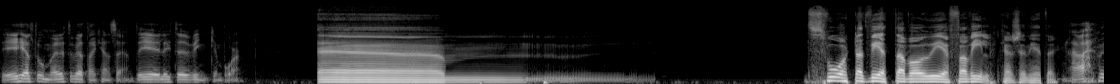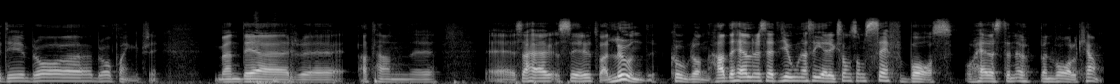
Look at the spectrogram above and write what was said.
Det är helt omöjligt att veta kan jag säga. Det är lite vinkeln på den. Ehm, svårt att veta vad Uefa vill, kanske den heter. Nej, men det är en bra, bra poäng i och för sig. Men det är eh, att han, eh, eh, så här ser det ut va, Lund, kolon, hade hellre sett Jonas Eriksson som SEF-bas och helst en öppen valkamp.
